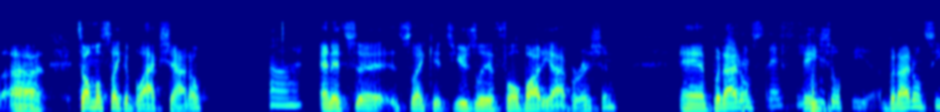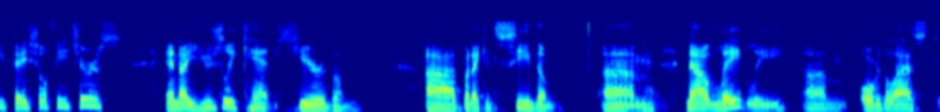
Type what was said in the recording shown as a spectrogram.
uh, it's almost like a black shadow, uh, and it's uh, it's like it's usually a full body apparition, and but I don't that's what I see see. facial fe- but I don't see facial features, and I usually can't hear them, uh, but I can see them. Um, okay. now, lately, um, over the last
